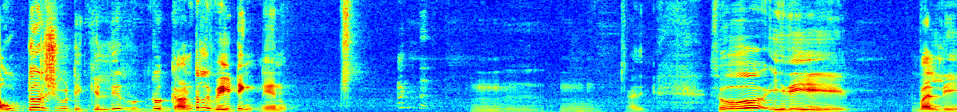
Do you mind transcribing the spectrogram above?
అవుట్డోర్ షూటింగ్కి వెళ్ళి రెండు గంటలు వెయిటింగ్ నేను. అది. సో ఇది మళ్ళీ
